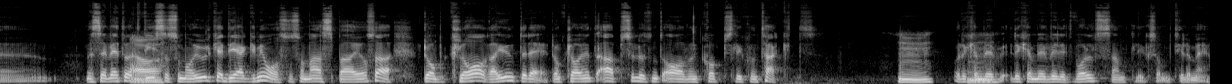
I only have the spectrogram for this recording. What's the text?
Uh, men sen vet du att ja. vissa som har olika diagnoser som Asperger och så här, de klarar ju inte det. De klarar inte, absolut inte av en kroppslig kontakt. Mm. Och det kan, mm. bli, det kan bli väldigt våldsamt liksom till och med.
